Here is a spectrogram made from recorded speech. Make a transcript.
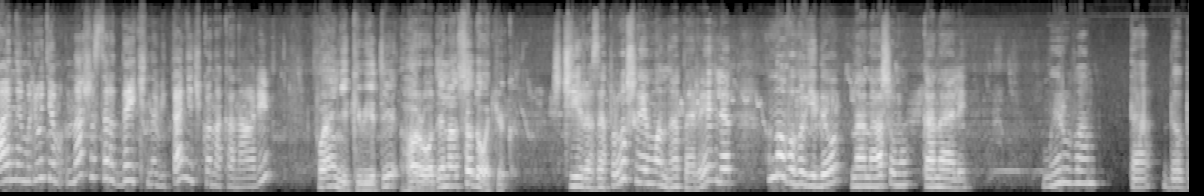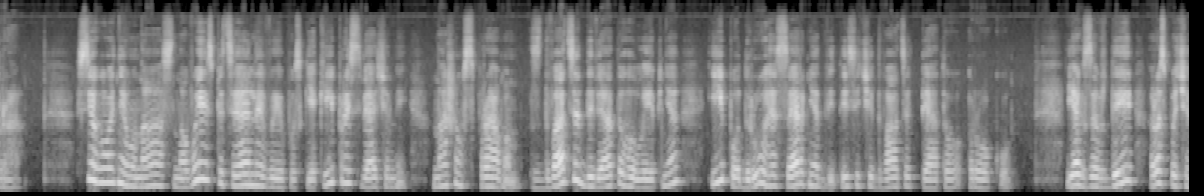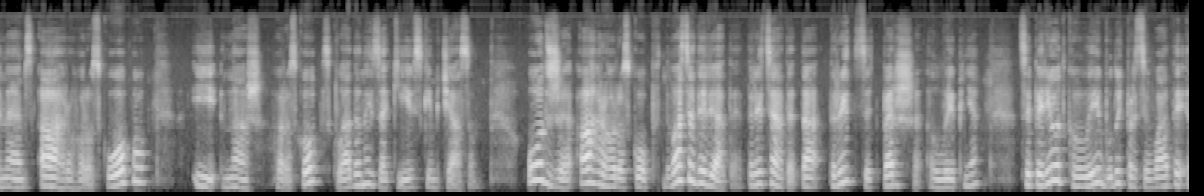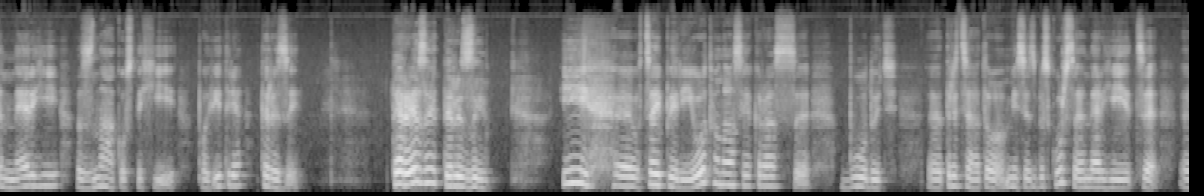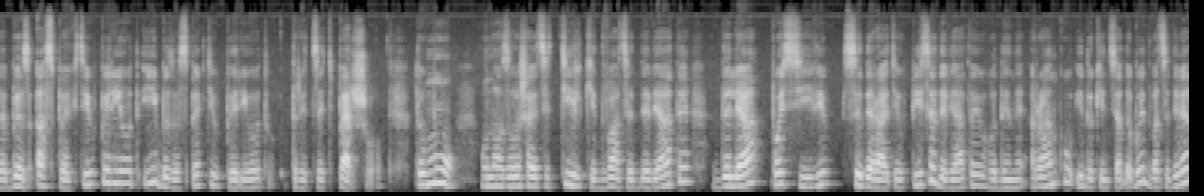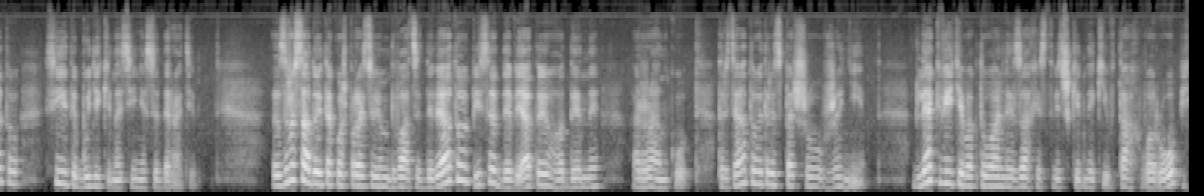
файним людям наше сердечне вітанечко на каналі. Файні квіти, городина, садочок. Щиро запрошуємо на перегляд нового відео на нашому каналі. Миру вам та добра! Сьогодні у нас новий спеціальний випуск, який присвячений нашим справам з 29 липня і по 2 серпня 2025 року. Як завжди, розпочинаємо з агрогороскопу, і наш гороскоп складений за київським часом. Отже, агрогороскоп 29, 30 та 31 липня це період, коли будуть працювати енергії знаку стихії повітря Терези. Терези, Терези. І е, в цей період у нас якраз е, будуть 30-го місяць без курсу енергії це е, без аспектів період і без аспектів період 31-го. Тому у нас залишається тільки 29 для посівів сидератів після 9 години ранку і до кінця доби 29-го сіяти будь-які насіння сидератів. З розсадою також працюємо 29-го після 9 години ранку. 30-го і 31-го вже ні. Для квітів актуальний захист від шкідників та хвороб,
